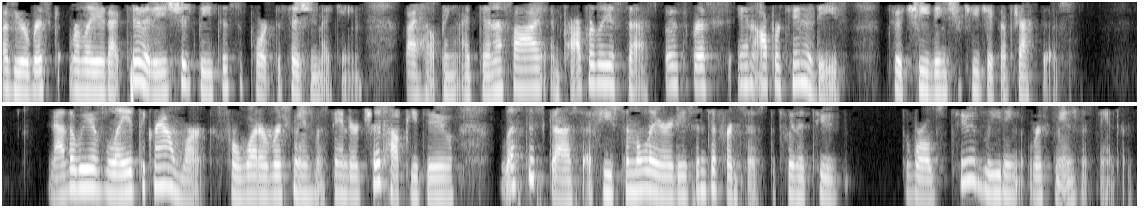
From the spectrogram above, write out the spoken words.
of your risk-related activities should be to support decision making by helping identify and properly assess both risks and opportunities to achieving strategic objectives. Now that we have laid the groundwork for what a risk management standard should help you do, let's discuss a few similarities and differences between the two, the world's two leading risk management standards.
